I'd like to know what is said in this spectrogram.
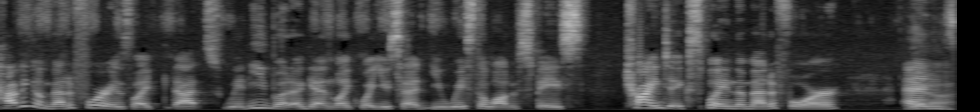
having a metaphor is like that's witty, but again, like what you said, you waste a lot of space trying to explain the metaphor. And yeah.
